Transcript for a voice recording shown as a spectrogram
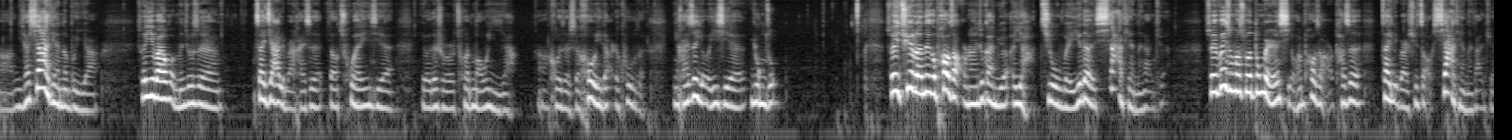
啊，你像夏天那不一样，所以一般我们就是在家里边还是要穿一些，有的时候穿毛衣呀，啊，或者是厚一点的裤子，你还是有一些臃肿。所以去了那个泡澡呢，就感觉哎呀，久违的夏天的感觉。所以为什么说东北人喜欢泡澡？他是在里边去找夏天的感觉，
